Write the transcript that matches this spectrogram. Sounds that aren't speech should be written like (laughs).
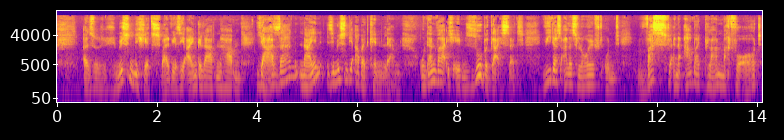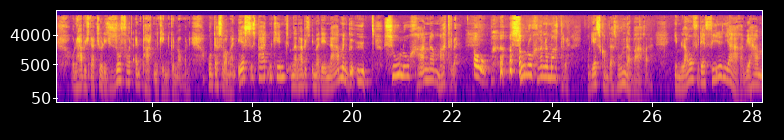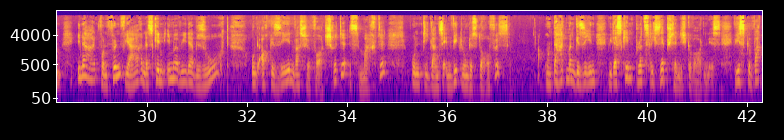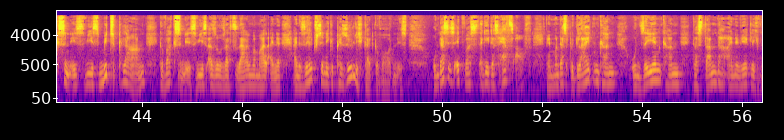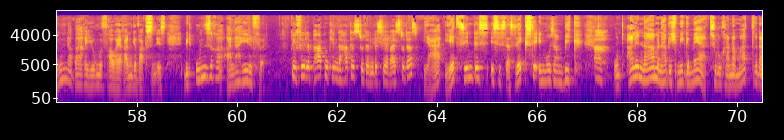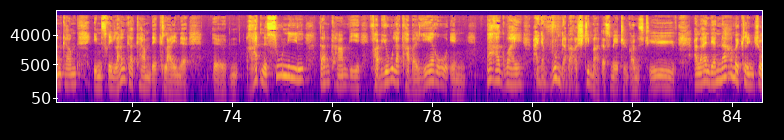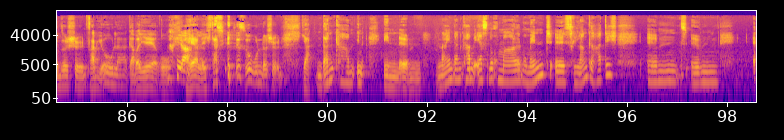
Also Sie müssen nicht jetzt, weil wir Sie eingeladen haben, Ja sagen. Nein, Sie müssen die Arbeit kennenlernen. Und dann war ich eben so begeistert, wie das alles läuft und was für eine Arbeit Plan macht vor Ort. Und habe ich natürlich sofort ein Patenkind genommen. Und das war mein erstes Patenkind. Und dann habe ich immer den Namen geübt. Sulu Hana Matre. Oh. Sulu Hana Matre. Und jetzt kommt das Wunderbare. Im Laufe der vielen Jahre, wir haben innerhalb von fünf Jahren das Kind immer wieder besucht und auch gesehen, was für Fortschritte es machte und die ganze Entwicklung des Dorfes. Und da hat man gesehen, wie das Kind plötzlich selbstständig geworden ist, wie es gewachsen ist, wie es mit Plan gewachsen ist, wie es also, sagen wir mal, eine, eine selbstständige Persönlichkeit geworden ist. Und das ist etwas, da geht das Herz auf, wenn man das begleiten kann und sehen kann, dass dann da eine wirklich wunderbare junge Frau herangewachsen ist, mit unserer aller Hilfe. Wie viele Patenkinder hattest du denn bisher, weißt du das? Ja, jetzt sind es, ist es das sechste in Mosambik. Ah. Und alle Namen habe ich mir gemerkt. Suluhanamatre, dann kam in Sri Lanka kam der kleine äh, Radne Sunil, dann kam die Fabiola Caballero in Paraguay, eine wunderbare Stimme hat das Mädchen, ganz tief. Allein der Name klingt schon so schön. Fabiola, Caballero, (laughs) ja. herrlich, das (laughs) ist so wunderschön. Ja, dann kam in, in ähm, nein, dann kam erst noch mal, Moment, äh, Sri Lanka hatte ich, ähm, ähm,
